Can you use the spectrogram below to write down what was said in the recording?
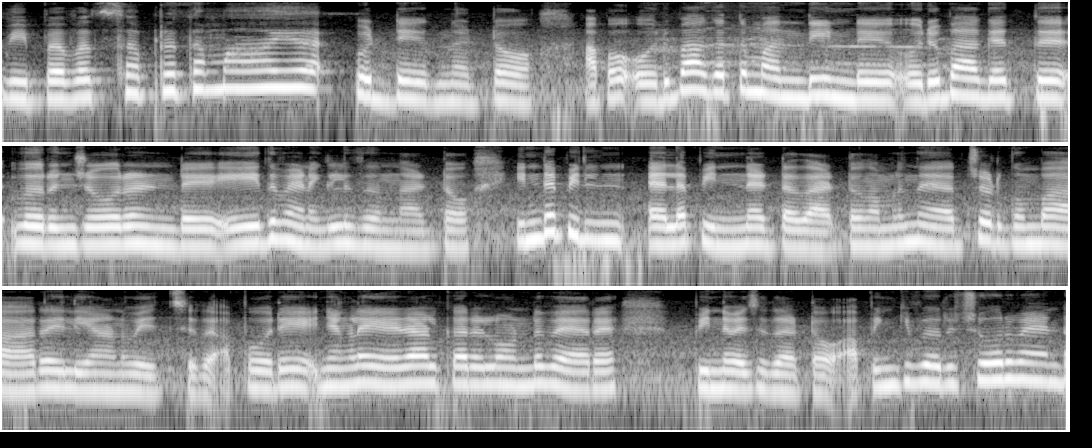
വിഭവസമൃദ്ധമായ ഫുഡ് ആയിരുന്നു കേട്ടോ അപ്പോൾ ഒരു ഭാഗത്ത് മന്തി ഉണ്ട് ഒരു ഭാഗത്ത് വെറും ചോറുണ്ട്. ഏത് വേണമെങ്കിലും തിന്നാം കേട്ടോ ഇതിന്റെ പിൻ ഇല പിന്നിട്ടതാട്ടോ. നമ്മൾ നേർച്ച കൊടുക്കുമ്പോൾ ആറ് ഇലയാണ് വെച്ചത്. അപ്പോൾ ഒരു ഞങ്ങൾ ഉണ്ട് വേറെ പിന്നെ വെച്ചത് കേട്ടോ അപ്പോൾ എനിക്ക് വെറുച്ചോറ് വേണ്ട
